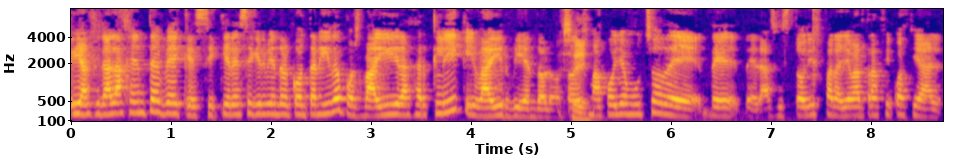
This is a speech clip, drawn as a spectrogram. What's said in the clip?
y al final la gente ve que si quiere seguir viendo el contenido, pues va a ir a hacer clic y va a ir viéndolo. Entonces me apoyo mucho de, de, las stories para llevar tráfico hacia el,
